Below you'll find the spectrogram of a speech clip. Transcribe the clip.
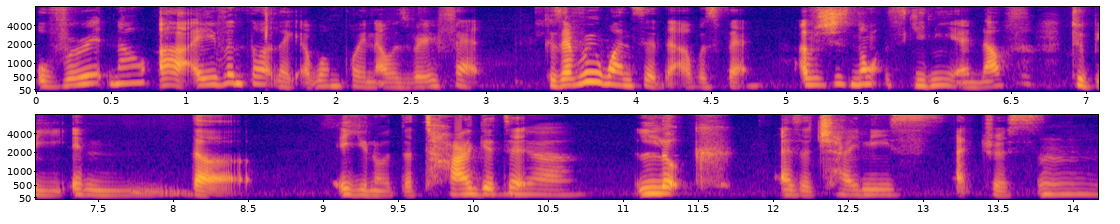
over it now. Uh, I even thought like at one point I was very fat because everyone said that I was fat. I was just not skinny enough to be in the, you know, the targeted yeah. look as a Chinese actress. Mm.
